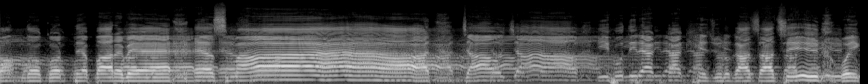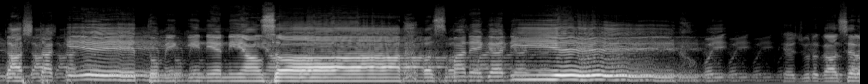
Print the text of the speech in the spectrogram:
বন্ধ করতে পারবে। ওসমান যাও যাও, ইহুদির একটা খেজুর গাছ আছে। ওই গাছটাকে তুমি কিনে নিয়ে আসো। ওসমানে গানি ওই খেজুর গাছের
